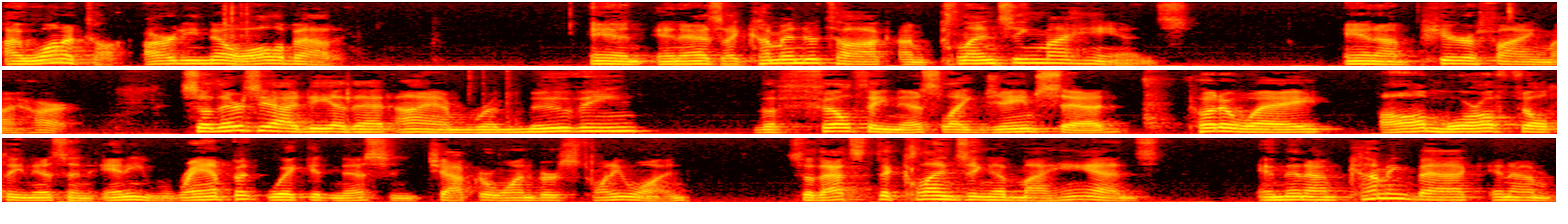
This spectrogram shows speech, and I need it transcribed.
I want to talk. I already know all about it. And, and as I come in to talk, I'm cleansing my hands and I'm purifying my heart. So there's the idea that I am removing the filthiness, like James said, put away all moral filthiness and any rampant wickedness in chapter 1, verse 21. So that's the cleansing of my hands. And then I'm coming back and I'm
